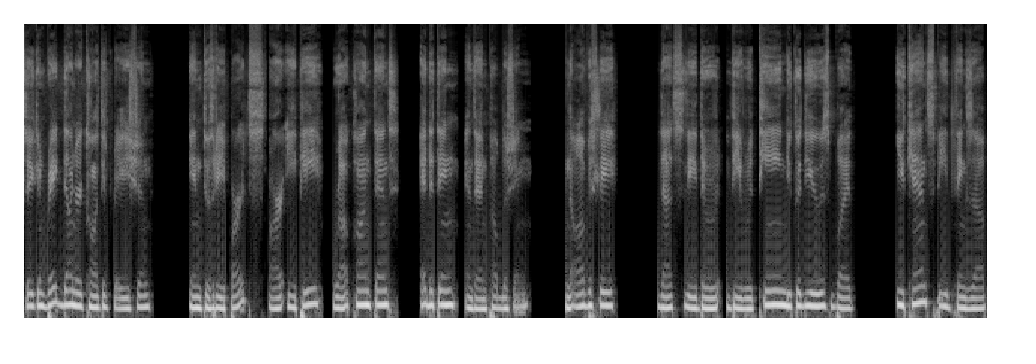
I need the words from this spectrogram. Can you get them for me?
So you can break down your content creation into three parts REP, raw content, editing, and then publishing. Now, obviously, that's the, the, the routine you could use, but you can speed things up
